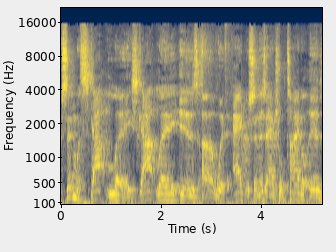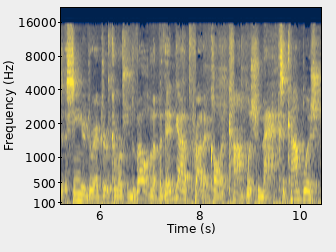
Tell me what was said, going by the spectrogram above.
Sitting with Scott Lay. Scott Lay is uh, with Agricen. His actual title is Senior Director of Commercial Development, but they've got a product called Accomplish Max. Accomplish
